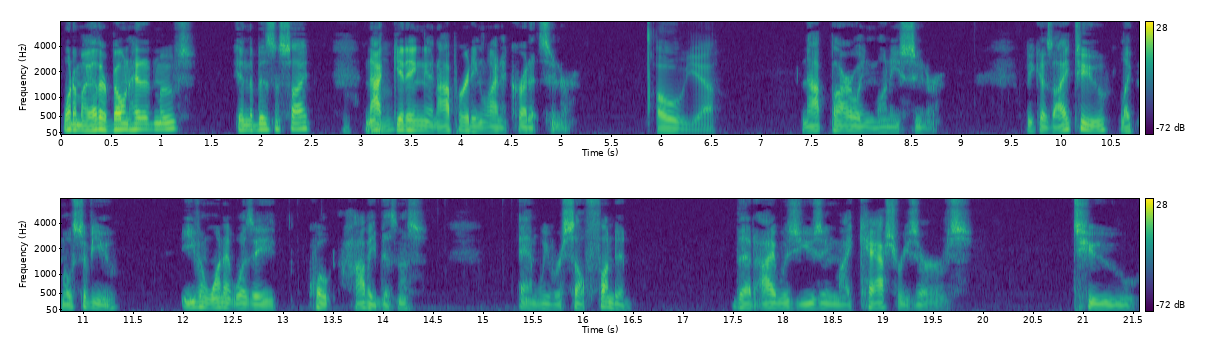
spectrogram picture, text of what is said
One of my other boneheaded moves in the business side, not Mhm. getting an operating line of credit sooner, Oh yeah. not borrowing money sooner. Because I too, like most of you, even when it was a quote hobby business and we were self funded, that I was using my cash reserves to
